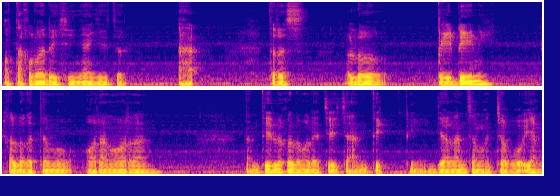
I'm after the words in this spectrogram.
otak lu ada isinya gitu. Ah, terus lu pede nih kalau ketemu orang-orang. Nanti lu kalau ngeliat cewek cantik nih jalan sama cowok yang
